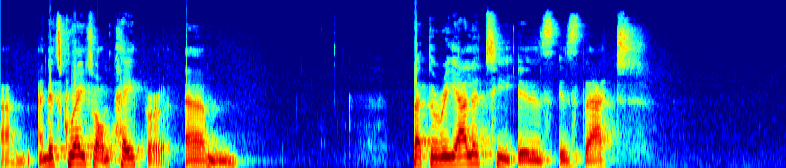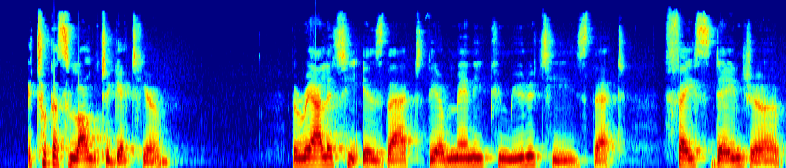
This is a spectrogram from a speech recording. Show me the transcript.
Um, and it's great on paper. Um, but the reality is, is that it took us long to get here. The reality is that there are many communities that face danger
